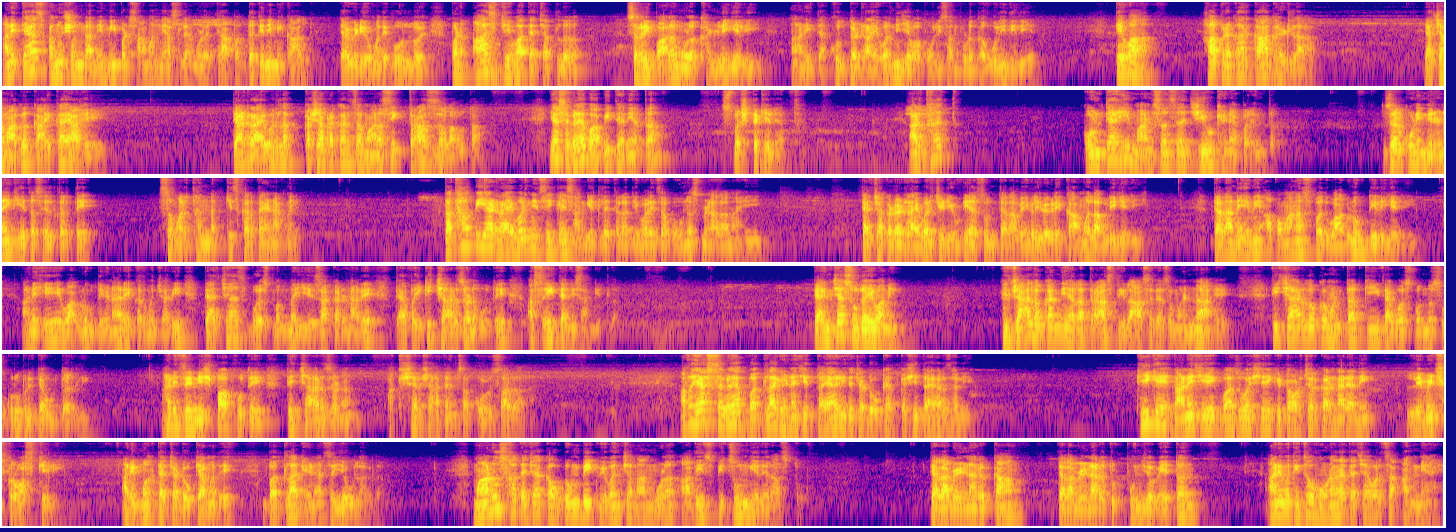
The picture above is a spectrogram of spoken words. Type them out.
आणि त्याच अनुषंगाने मी पण सामान्य असल्यामुळे त्या पद्धतीने मी काल त्या व्हिडिओमध्ये बोललो आहे पण आज जेव्हा त्याच्यातलं सगळी पाळंमुळं खणली गेली आणि त्या खुद्द ड्रायव्हरनी जेव्हा पोलिसांपुढं कबुली दिली आहे तेव्हा हा प्रकार का घडला? याच्या मागं काय काय आहे? त्या ड्रायव्हरला कशा प्रकारचा मानसिक त्रास झाला होता? या सगळ्या बाबी त्याने आता स्पष्ट केल्यात. अर्थात कोणत्याही माणसाचा जीव घेण्यापर्यंत जर कोणी निर्णय घेत असेल तर ते समर्थन नक्कीच करता येणार नाही. तथापि या ड्रायव्हरनी जे काही सांगितले त्याला दिवाळीचा बोनस मिळाला नाही. त्याच्याकडं ड्रायव्हरची ड्युटी असून त्याला वेगळी वेगळी कामं लावली गेली. त्याला नेहमी अपमानास्पद वागणूक दिली गेली. आणि हे वागणूक देणारे कर्मचारी त्याच्याच बसमधनं ये जा करणारे त्यापैकी चार जण होते असंही त्यांनी सांगितलं. त्यांच्या सुदैवाने ज्या लोकांनी याला त्रास दिला असं त्याचं म्हणणं आहे ती चार लोक म्हणतात की त्या बसमधनं सुखरूपरित्या उतरली. आणि जे निष्पाप होते ते चार जण अक्षरशः त्यांचा कोळसा झाला. आता या सगळ्या बदला घेण्याची तयारी त्याच्या डोक्यात कशी तयार झाली? ठीक आहे नाण्याची एक बाजू अशी आहे की टॉर्चर करणाऱ्यांनी लिमिट्स क्रॉस केली. आणि मग त्याच्या डोक्यामध्ये बदला घेण्याचं येऊ लागलं. माणूस हा त्याच्या कौटुंबिक विवंचनांमुळं आधीच पिचून गेलेला असतो. त्याला मिळणारं काम त्याला मिळणारं तुटपुंज वेतन आणि मग तिथं होणारा त्याच्यावरचा अन्याय.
